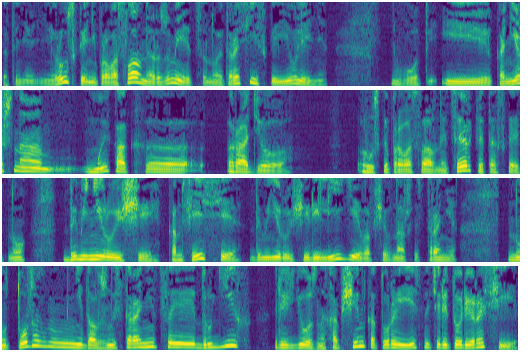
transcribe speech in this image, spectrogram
Это не, не русская, не православная, разумеется, но это российское явление. Вот. И, конечно, мы как э, радио русской православной церкви, так сказать, но доминирующей конфессии, доминирующей религии вообще в нашей стране, но тоже не должны сторониться и других религиозных общин, которые есть на территории России.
